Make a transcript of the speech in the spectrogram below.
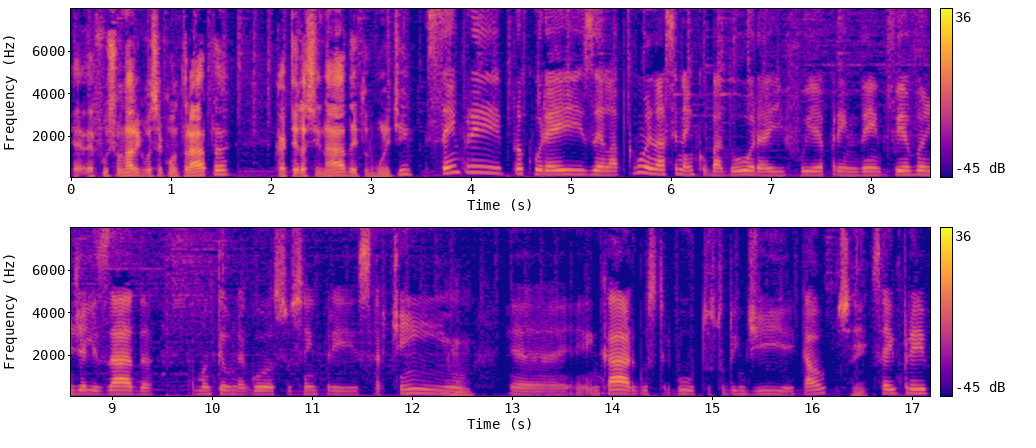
É, é funcionário que você contrata, carteira assinada e tudo bonitinho? Sempre procurei zelar, porque como eu nasci na incubadora e fui aprendendo, fui evangelizada a manter o negócio sempre certinho, Uhum. É, encargos, tributos, tudo em dia e tal, Sim, sempre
